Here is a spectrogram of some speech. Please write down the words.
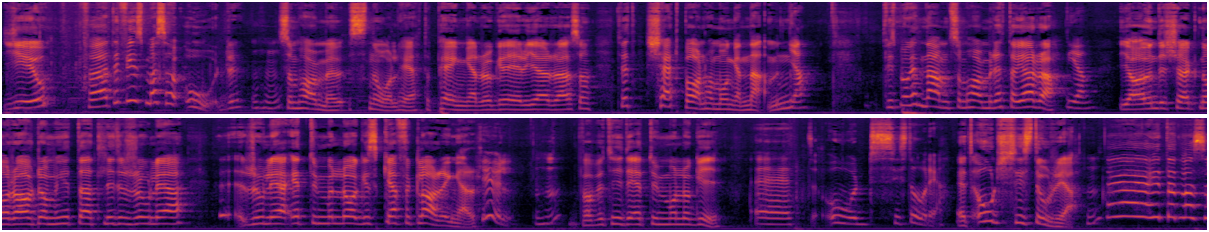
Jo, för att det finns massa ord som har med snålhet och pengar och grejer att göra. Som, du vet, kärt barn har många namn. Ja, Det finns många namn som har med detta att göra. ja. Jag har undersökt några av dem och hittat lite roliga, roliga etymologiska förklaringar. Kul. Vad betyder etymologi? Ett ords historia. Ett ords historia. Ja, jag har hittat massa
